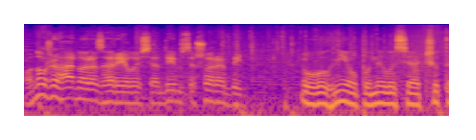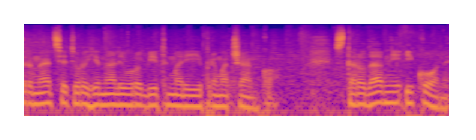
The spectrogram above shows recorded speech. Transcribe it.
Воно вже гарно розгорілося, дивимося, що робити. У вогні опинилося 14 оригіналів робіт Марії Примаченко, стародавні ікони,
